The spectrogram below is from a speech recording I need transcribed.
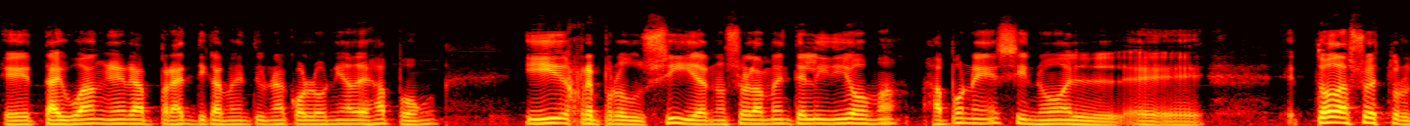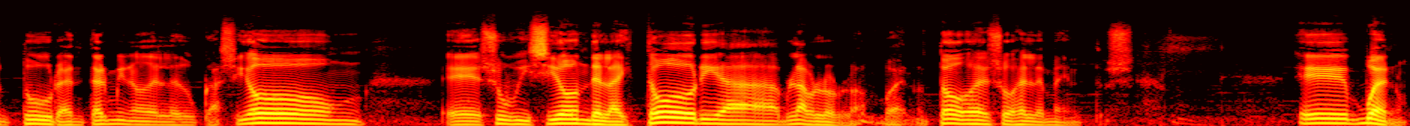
eh, Taiwán era prácticamente una colonia de Japón y reproducía no solamente el idioma japonés, sino el, eh, toda su estructura en términos de la educación, eh, su visión de la historia, bla, bla, bla. Bueno, todos esos elementos. Eh, bueno,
